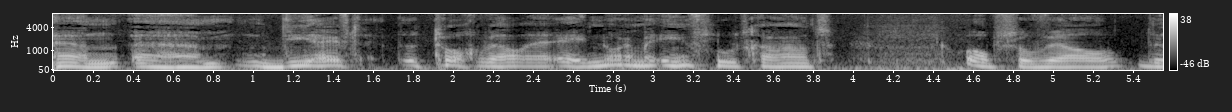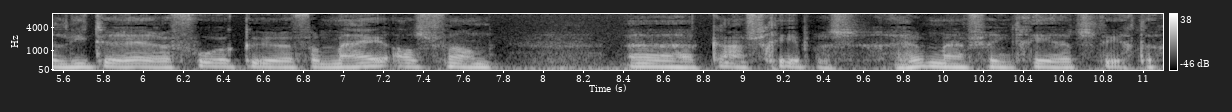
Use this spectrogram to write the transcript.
en ehm, die heeft toch wel een enorme invloed gehad... op zowel de literaire voorkeuren van mij als van eh Kaas Schippers. Hè, mijn vriend Gerard Stichter.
